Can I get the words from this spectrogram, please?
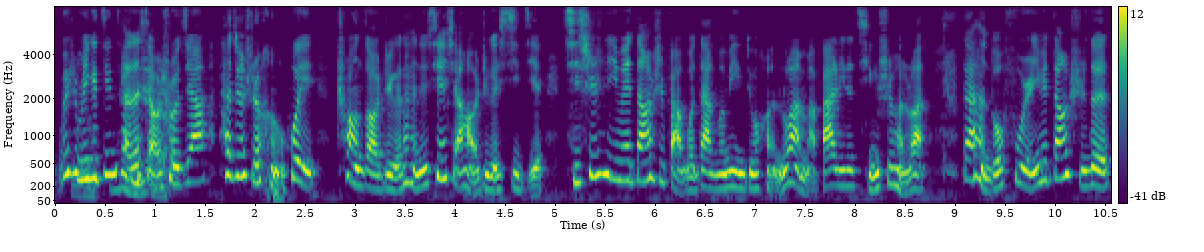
为什么一个精彩的小说家，他就是很会创造这个，他肯定先想好这个细节。其实是因为当时法国大革命就很乱嘛，巴黎的情势很乱，但很多富人因为当时的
